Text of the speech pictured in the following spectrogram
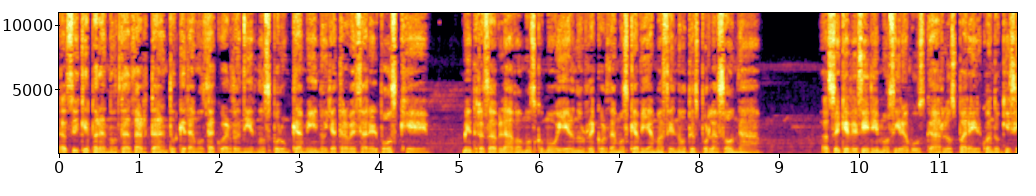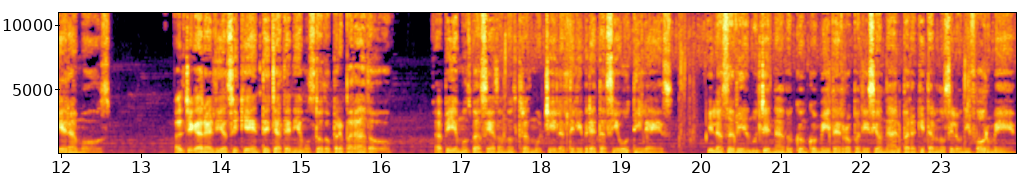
Así que para no tardar tanto quedamos de acuerdo en irnos por un camino y atravesar el bosque. Mientras hablábamos como irnos recordamos que había más cenotes por la zona. Así que decidimos ir a buscarlos para ir cuando quisiéramos. Al llegar al día siguiente ya teníamos todo preparado. Habíamos vaciado nuestras mochilas de libretas y útiles, y las habíamos llenado con comida y ropa adicional para quitarnos el uniforme.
